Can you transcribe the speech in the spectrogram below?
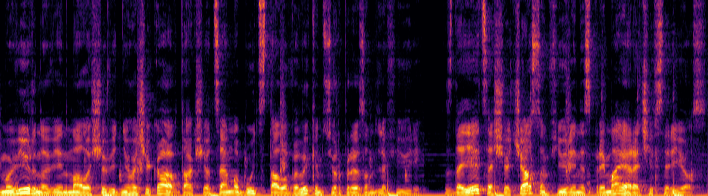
Ймовірно, він мало що від нього чекав, так що це, мабуть, стало великим сюрпризом для Ф'юрі. Здається, що часом Ф'юрі не сприймає речі всерйоз.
